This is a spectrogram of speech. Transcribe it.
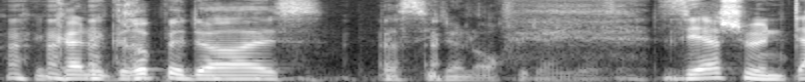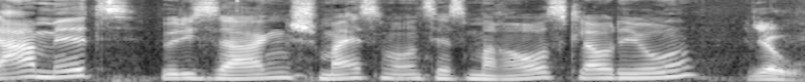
wenn keine Grippe da ist, dass sie dann auch wieder hier sind. Sehr schön. Damit würde ich sagen, schmeißen wir uns jetzt mal raus, Claudio. Jo.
